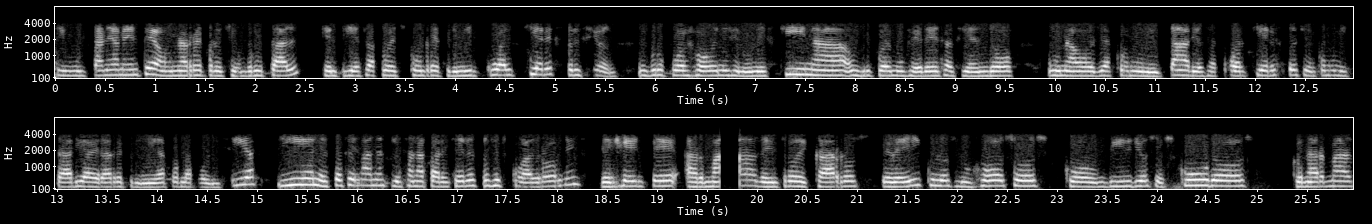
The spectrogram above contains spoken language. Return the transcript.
simultáneamente a una represión brutal que empieza pues con reprimir cualquier expresión, un grupo de jóvenes en una esquina, un grupo de mujeres haciendo una olla comunitaria, o sea, cualquier expresión comunitaria era reprimida por la policía y en esta semana empiezan a aparecer estos escuadrones de gente armada dentro de carros de vehículos lujosos, con vidrios oscuros, con armas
